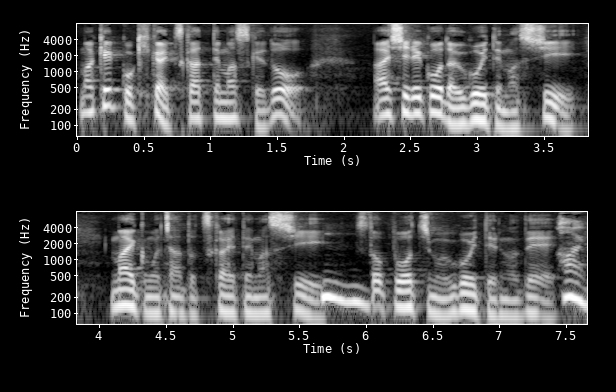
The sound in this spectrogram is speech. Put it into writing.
まあ結構機械使ってますけど、IC レコーダー動いてますし、マイクもちゃんと使えてますし、うんうんストップウォッチも動いてるので、はい。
